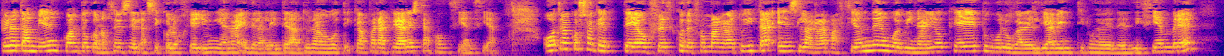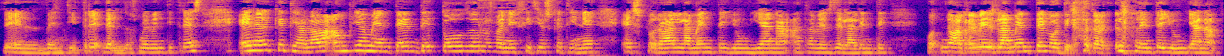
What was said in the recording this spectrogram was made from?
pero también cuánto conoces de la psicología junguiana y de la literatura gótica para crear esta conciencia. Otra cosa que te ofrezco de forma gratuita es la grabación del webinario que tuvo lugar el día 29 de diciembre del, 23, del 2023, en el que te hablaba ampliamente de todos los beneficios que tiene explorar la mente junguiana a través de la lente, no al revés, la mente gótica a través de la lente junguiana.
